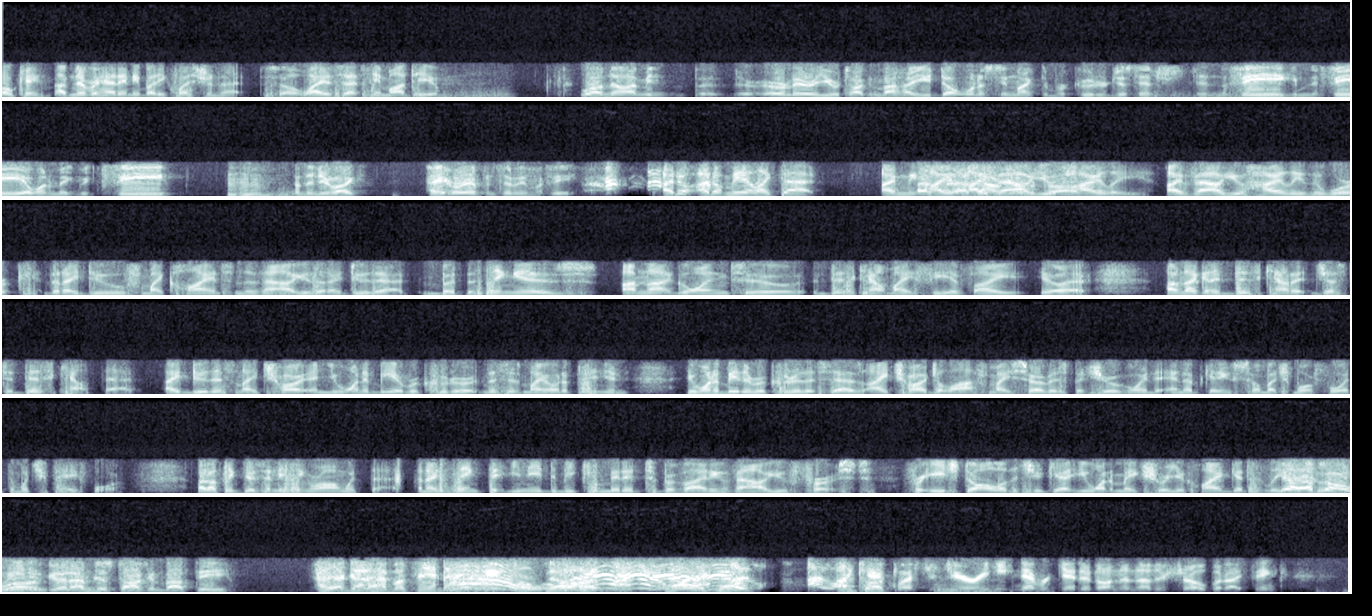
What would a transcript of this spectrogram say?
Okay, I've never had anybody question that. So why does that seem odd to you? Well, no, I mean, earlier you were talking about how you don't want to seem like the recruiter just interested in the fee. Give me the fee. I want to make a big fee. Mm-hmm. And then you're like, hey, hurry up and send me my fee. I don't. I don't mean it like that. I mean, That's- I, that's I value highly. I value highly the work that I do for my clients and the value that I do that. But the thing is, I'm not going to discount my fee if I, you know, I, I'm not going to discount it just to discount that. I do this and I charge. And you want to be a recruiter. This is my own opinion. You want to be the recruiter that says, I charge a lot for my service, but you're going to end up getting so much more for it than what you pay for. I don't think there's anything wrong with that. And I think that you need to be committed to providing value first. For each dollar that you get, you want to make sure your client gets at least Yeah, that's two all three well to- and good. I'm just talking about the, hey, I got to have my fee Yeah, now. okay, No, well, no, I- not like that. I, I I'm like that talk- question, Jerry. He'd never get it on another show, but I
